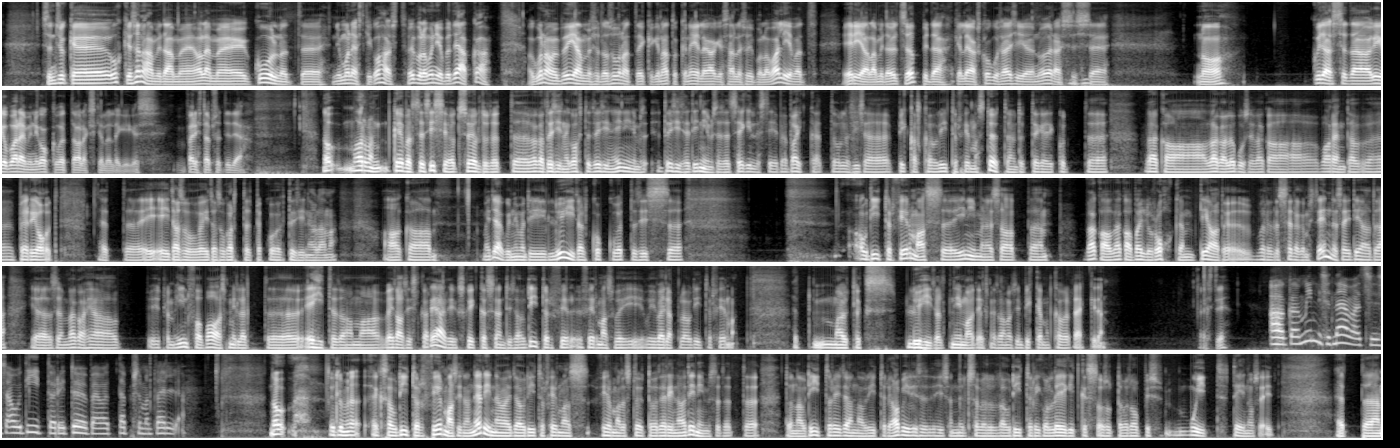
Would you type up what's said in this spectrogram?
see on niisugune uhke sõna, mida me oleme kuulnud eh, nii mõnestki kohast, võib-olla mõni juba teab ka, aga kuna me püüame seda suunata ikkagi natuke neile ka, kes alles võib-olla valivad eriala, mida üldse õppida, kelle jaoks kogu see asi on võõras, siis see noh, kuidas seda kõige paremini kokku võtta oleks kellelegi, kes päris täpselt ei tea no ma arvan, kõigepealt see sissejuhatus öeldud, et äh, väga tõsine koht ja tõsine inimes-, tõsised inimesed, et see kindlasti ei pea paika, et olles ise pikalt ka audiitorfirmas töötanud, et tegelikult äh, väga, väga lõbus ja väga arendav äh, periood. et ei, ei tasu, ei tasu karta, et peab kogu aeg tõsine olema. aga ma ei tea, kui niimoodi lühidalt kokku võtta, siis audiitorfirmas inimene saab äh, väga-väga palju rohkem teada võrreldes sellega, mis ta enne sai teada ja see on väga hea ütleme, infobaas, millelt äh, ehitada oma edasist karjääri, ükskõik, kas see on siis audiitorfirmas või, või väljapool audiitorfirmat. et ma ütleks lühidalt niimoodi, eks me saame siin pikemalt ka veel rääkida. hästi. aga millised näevad siis audiitori tööpäevad täpsemalt välja? No ütleme, eks audiitorfirmasid on erinevaid ja audiitorfirmas, firmades töötavad erinevad inimesed, et et on audiitorid ja on audiitori abilised ja siis on üldse veel audiitori kolleegid, kes osutavad hoopis muid teenuseid. et äh,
